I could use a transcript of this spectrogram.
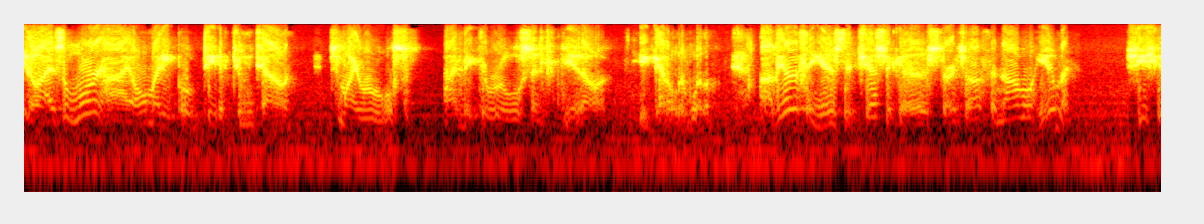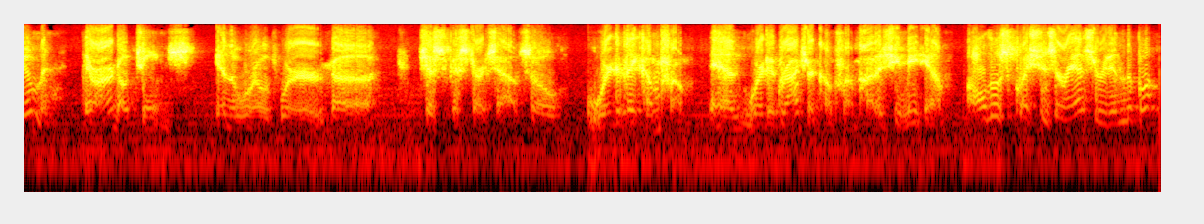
you know, as the Lord High Almighty Potentate of Toontown, it's my rules. I make the rules, and you know, you gotta live with them. Uh, the other thing is that Jessica starts off the novel human. She's human. There are no toons in the world where uh, Jessica starts out. So, where did they come from? And where did Roger come from? How did she meet him? All those questions are answered in the book.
